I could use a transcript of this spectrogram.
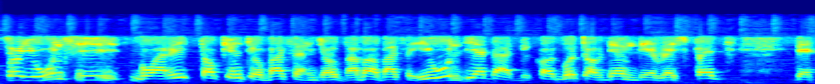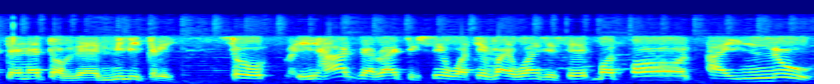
So you won't see Buhari talking to Obasanjo, Baba Obasanjo. He won't hear that because both of them, they respect the tenet of the military. So he has the right to say whatever he wants to say. But all I know,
